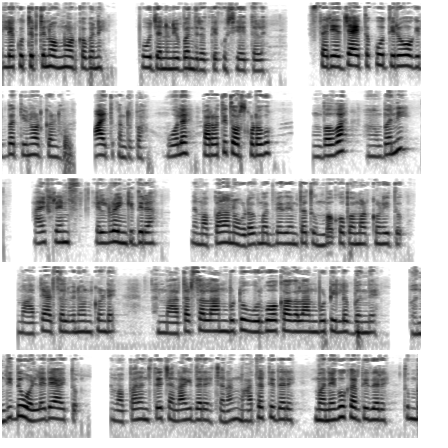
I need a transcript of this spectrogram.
ಇಲ್ಲೇ ಕೂತಿರ್ತೀನಿ, ಹೋಗಿ ನೋಡ್ಕೊ ಬನ್ನಿ. ಪೂಜೆನ, ನೀವು ಬಂದಿರತ್ತೆ ಖುಷಿ ಆಯ್ತಾಳೆ ಸರಿ, ಅಜ್ಜಿ, ಆಯ್ತು, ಕೂತಿರು ಹೋಗಿದ್ದು ಬತ್ತಿ ನೋಡ್ಕೊಂಡು. ಆಯ್ತು ಕಣ್ರಪ್ಪ. ಓಲೆ, ಪಾರ್ವತಿ ತೋರಿಸ್ಕೊಡೋಗು. ಬವ್ವ. ಹಾಂ ಬನ್ನಿ. ಹಾಯ್ ಫ್ರೆಂಡ್ಸ್ ಎಲ್ಲರೂ ಹೆಂಗಿದ್ದೀರಾ? ನಮ್ಮಪ್ಪ ನಾನು ಹುಡುಗ ಮದ್ವೆದೆ ಅಂತ ತುಂಬ ಕೋಪ ಮಾಡ್ಕೊಂಡಿತ್ತು ಮಾತಾಡ್ಸಲ್ವೇನೋ ಅನ್ಕೊಂಡೆ. ನಾನು ಮಾತಾಡ್ಸಲ್ಲ ಅಂದ್ಬಿಟ್ಟು ಊರಿಗೆ ಹೋಗಕ್ಕಾಗಲ್ಲ ಅಂದ್ಬಿಟ್ಟು ಇಲ್ಲಿಗೆ ಬಂದೆ. ಬಂದಿದ್ದು ಒಳ್ಳೇದೇ ಆಯಿತು. ನಮ್ಮಪ್ಪ ನನ್ನ ಜೊತೆ ಚೆನ್ನಾಗಿದ್ದಾರೆ, ಚೆನ್ನಾಗಿ ಮಾತಾಡ್ತಿದ್ದಾರೆ, ಮನೆಗೂ ಕರೆದಿದ್ದಾರೆ. ತುಂಬ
